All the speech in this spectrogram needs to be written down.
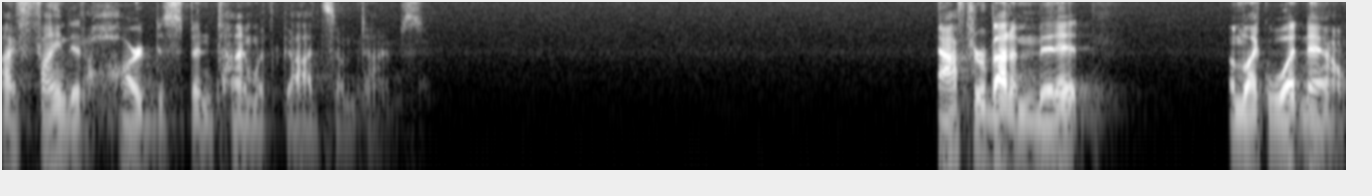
I find it hard to spend time with God sometimes. after about a minute, I'm like, what now?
